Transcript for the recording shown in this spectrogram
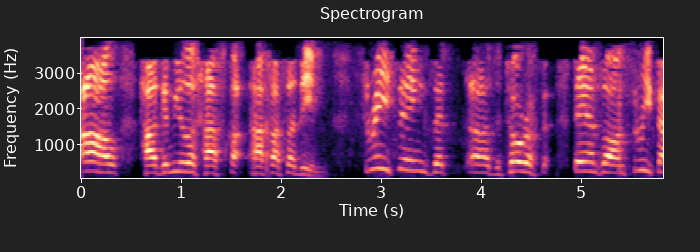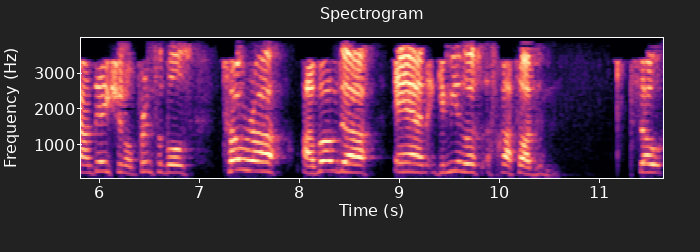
al ha'gemilas ha'chasadim. Three things that uh, the Torah stands on, three foundational principles, Torah, avoda, and gemilas chasadim. So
